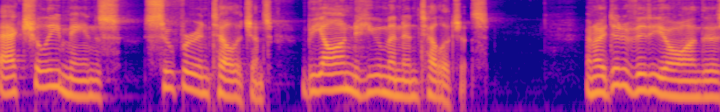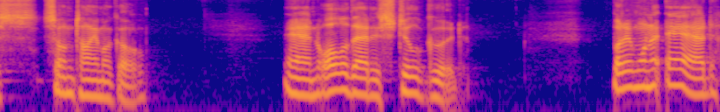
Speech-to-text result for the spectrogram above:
actually means super intelligence, beyond human intelligence. And I did a video on this some time ago, and all of that is still good. But I want to add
